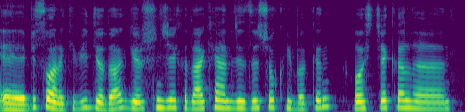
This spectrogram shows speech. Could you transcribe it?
E, bir sonraki videoda görüşünceye kadar kendinize çok iyi bakın. Hoşçakalın.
